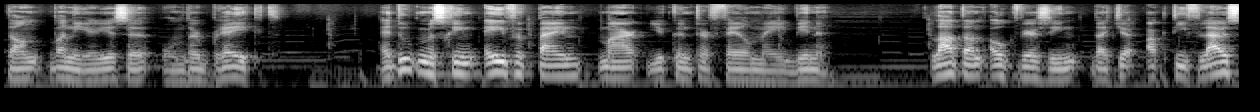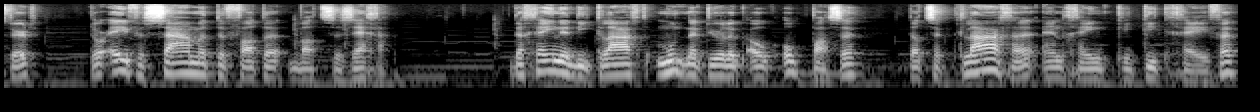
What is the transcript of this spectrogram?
dan wanneer je ze onderbreekt. Het doet misschien even pijn, maar je kunt er veel mee winnen. Laat dan ook weer zien dat je actief luistert door even samen te vatten wat ze zeggen. Degene die klaagt moet natuurlijk ook oppassen dat ze klagen en geen kritiek geven.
